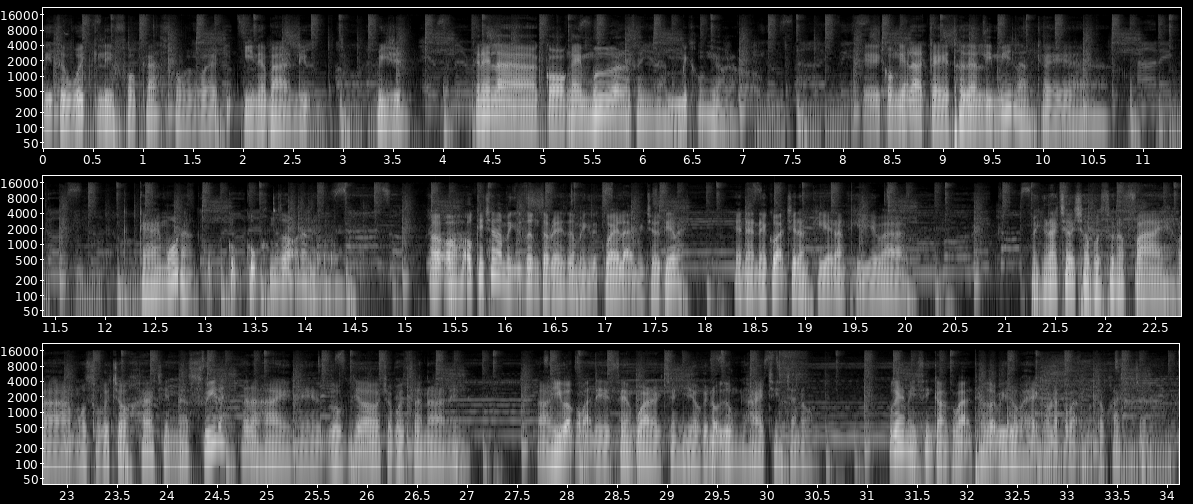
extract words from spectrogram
This is the weekly forecast for the Inaba region. Cái này là có ngày mưa là thôi nhưng là mình không hiểu đâu. Thế có nghĩa là cái thời gian limit là cái à, cái 21 à? Cũng cũng, cũng không rõ là này. Ờ, ờ, ok chắc là mình sẽ dừng tập đây rồi mình quay lại mình chơi tiếp ấy. Nên là nếu các bạn chưa đăng ký hãy đăng ký và mình đang chơi trò Persona 5 và một số cái trò khác trên uh, Switch ấy rất là hay. Nên giống cho trò Persona nên à, hy vọng các bạn để xem qua được nhiều cái nội dung hay trên channel. Ok mình xin cảm ơn các bạn theo dõi video và hẹn gặp lại các bạn ở tập khác trên channel.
